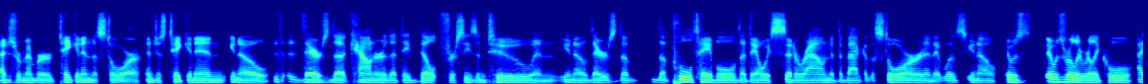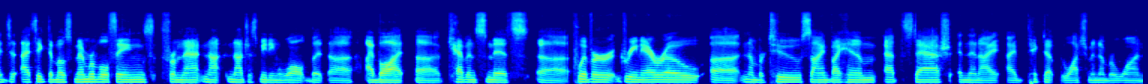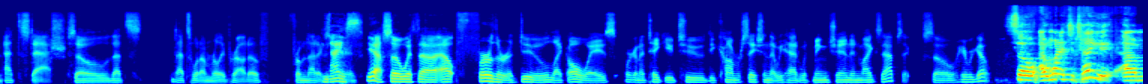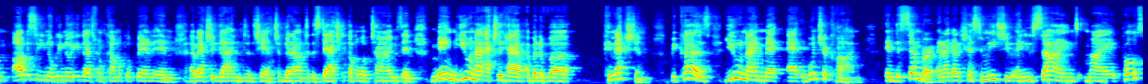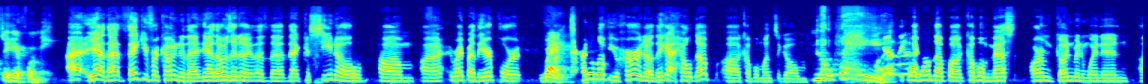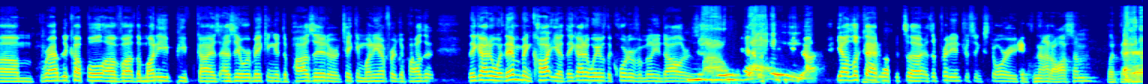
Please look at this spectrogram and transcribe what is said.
I just remember taking in the store and just taking in, you know, th- there's the counter that they built for season two, and you know, there's the the pool table that they always sit around at the back of the store, and it was, you know, it was it was really really cool. I, I think the most memorable things from that not not just meeting Walt, but uh, I bought uh, Kevin Smith's uh, Quiver Green Arrow uh, number two signed by him at the stash, and then I I picked up Watchmen number one at the stash. So that's that's what I'm really proud of from that experience. Nice. Yeah. So without further ado, like always, we're gonna take you to the conversation that we had with Ming Chen and Mike Zapcic. So here we go. So I wanted to tell you, um, obviously, you know, we know you guys from Comic Book Men, and I've actually gotten the chance to go down to the stash a couple of times. And Ming, you and I actually have a bit of a connection because you and I met at WinterCon in December, and I got a chance to meet you, and you signed my poster here for me. I, yeah, that. Thank you for coming to that. Yeah, that was at a, the that casino um uh, right by the airport. Right. I don't know if you heard. Uh, they got held up uh, a couple months ago. No way. Yeah, they got held up. A couple masked armed gunmen went in, um, grabbed a couple of uh, the money peep guys as they were making a deposit or taking money out for a deposit. They got away. They haven't been caught yet. They got away with a quarter of a million dollars. No way. Yeah, look that up. It's a it's a pretty interesting story. It's not awesome, but that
